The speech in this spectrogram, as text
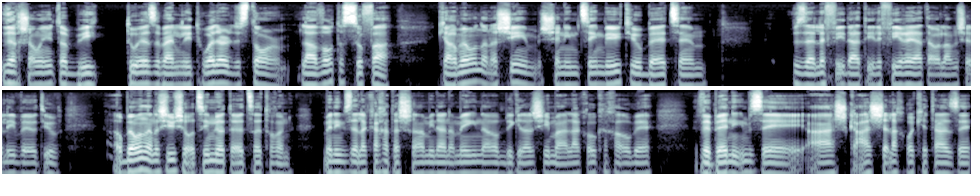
ואיך שאומרים את הביטוי הזה באנגלית, weather the storm, לעבור את הסופה. כי הרבה מאוד אנשים שנמצאים ביוטיוב בעצם, וזה לפי דעתי, לפי ראיית העולם שלי ביוטיוב, הרבה מאוד אנשים שרוצים להיות היוצרי תוכן, בין אם זה לקחת השראה מלנה מיינרד בגלל שהיא מעלה כל כך הרבה, ובין אם זה ההשקעה שלך בקטע הזה,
